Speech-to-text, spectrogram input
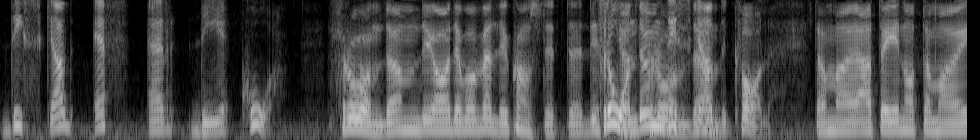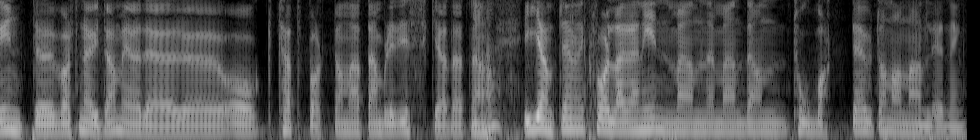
Diskad FRDK. Fråndömd, ja det var väldigt konstigt. Eh, Diskad, Fråndömd diskad kval. De, har- att det är något de har inte varit nöjda med där eh, och tagit bort den, att den blev diskad. Att den, egentligen kvalade den in men, men den tog bort det utan någon anledning.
